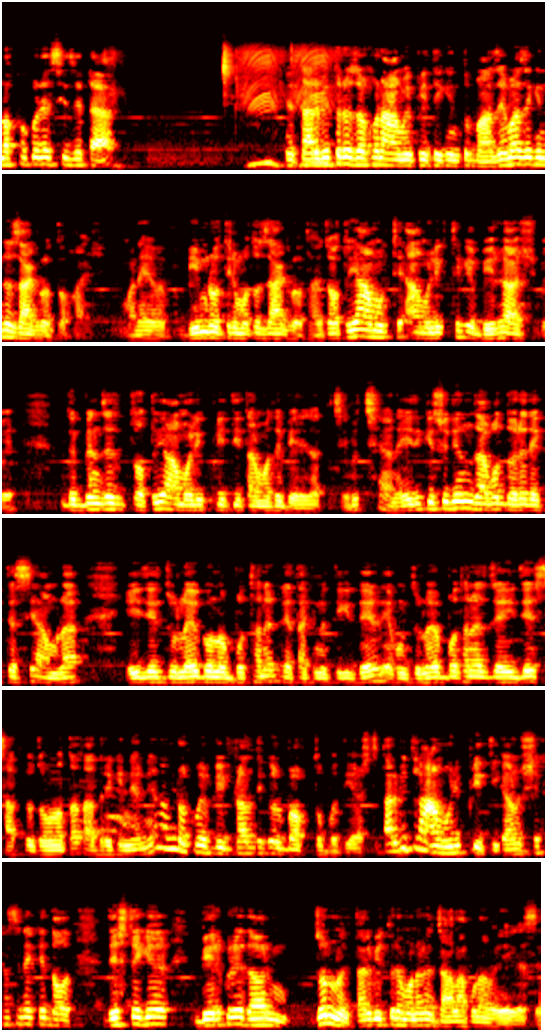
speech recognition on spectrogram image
লক্ষ্য করেছি যেটা তার ভিতরে যখন আমি প্রীতি কিন্তু মাঝে মাঝে কিন্তু জাগ্রত হয় মানে ভীমরতির মতো জাগ্রত হয়, যতই আমলি আমলিক থেকে বের হয়ে আসবে, দেখবেন যে যতই আমলিক প্রীতি তার মধ্যে বেড়ে যাচ্ছে, বুঝছেন? এই যে কিছুদিন যাবত ধরে দেখতেছি আমরা এই যে জুলাই গণ অভ্যুত্থানের নেতা নেত্রীদের এবং জুলাই অভ্যুত্থানের যে, এই যে ছাত্র জনতা তাদেরকে নিয়ে নানান রকমের বিভ্রান্তিকর বক্তব্য দিয়ে আসছে। তার ভিতরে আমলি প্রীতি, কারণ শেখ হাসিনাকে দেশ থেকে বের করে দেওয়ার জন্যই তার ভিতরে মনে হয় জ্বালা পোড়া বেড়ে গেছে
